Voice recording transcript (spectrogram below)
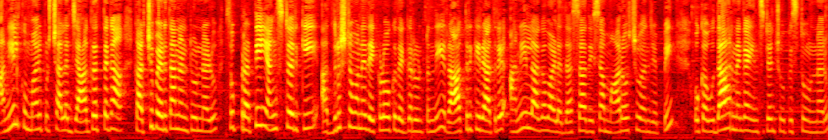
అనిల్ కుమార్ ఇప్పుడు చాలా జాగ్రత్తగా ఖర్చు పెడతానంటున్నాడు. సో ప్రతి యంగ్స్టర్కి అదృష్టం అనేది ఎక్కడో ఒక దగ్గర ఉంటుంది. రాత్రికి రాత్రి అనిలాగా వాళ్ళ దశ దిశ మారవచ్చు అని చెప్పి ఒక ఉదాహరణగా ఇన్సిడెంట్ చూపిస్తూ ఉన్నారు.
